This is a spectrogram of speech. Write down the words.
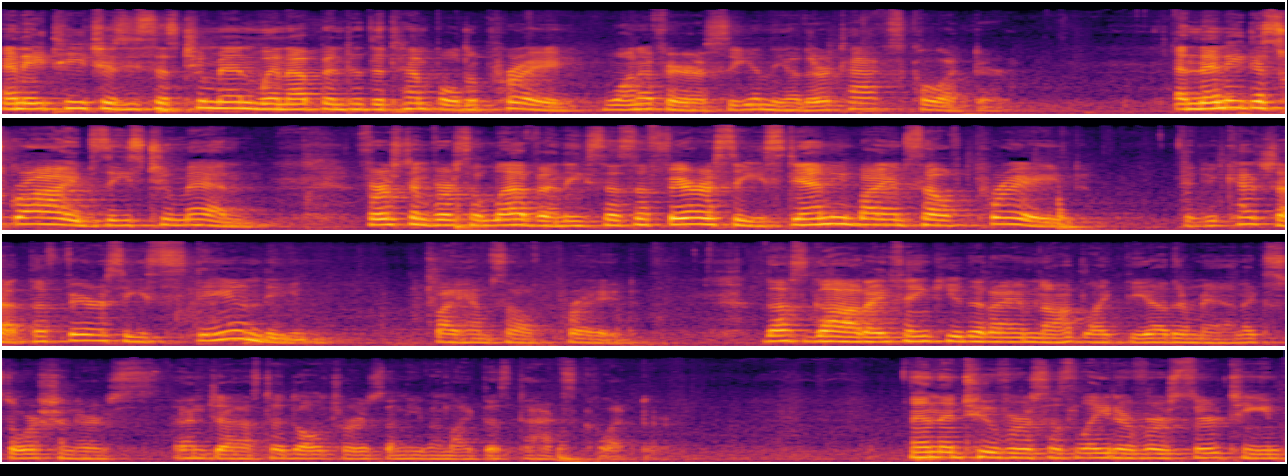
And he teaches, he says, Two men went up into the temple to pray, one a Pharisee and the other a tax collector. And then he describes these two men. First in verse 11, he says, The Pharisee standing by himself prayed. Did you catch that? The Pharisee standing by himself prayed. Thus, God, I thank you that I am not like the other man, extortioners, unjust, adulterers, and even like this tax collector. And then two verses later, verse 13,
